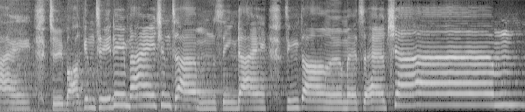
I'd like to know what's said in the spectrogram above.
ช่วยบอกกันทีได้ไหม ฉันทำสิ่งใด ถึงต้องมาเจ็บช้ำ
